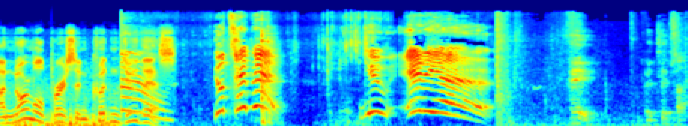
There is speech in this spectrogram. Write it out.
A normal person couldn't do this. You'll tip it! You idiot! Hey, the tip's up.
